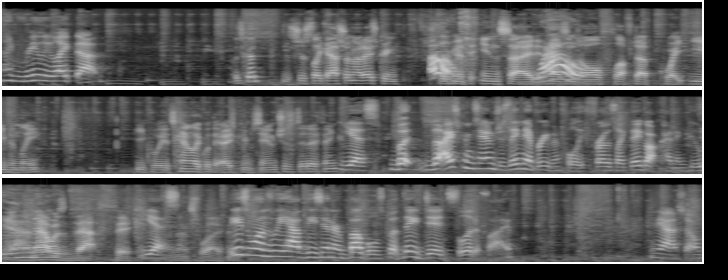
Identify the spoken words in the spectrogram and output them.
I really like that. It's good. It's just like astronaut ice cream. Oh. Looking at the inside, wow. it hasn't all fluffed up quite evenly. Equally, it's kind of like what the ice cream sandwiches did, I think. Yes, but the ice cream sandwiches, they never even fully froze. Like they got kind of gooey yeah, in the middle. and that was that thick. Yes. And that's why These ones, we have these inner bubbles, but they did solidify. Yeah, so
